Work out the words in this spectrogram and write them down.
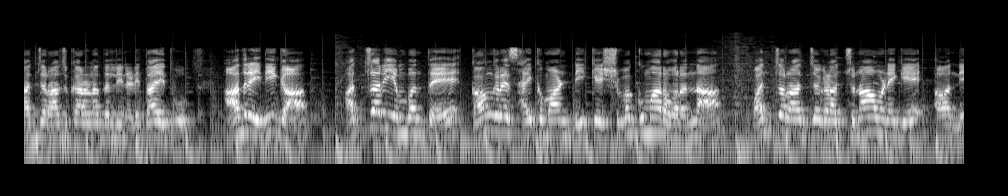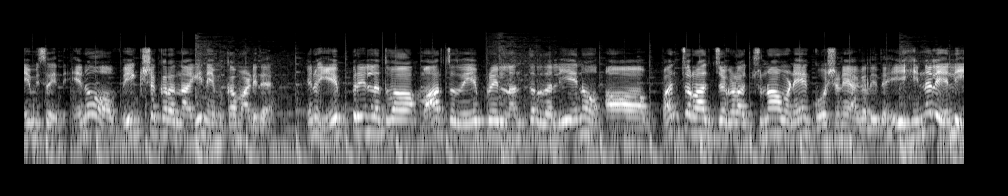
ರಾಜ್ಯ ರಾಜಕಾರಣದಲ್ಲಿ ನಡೀತಾ ಇದ್ವು. ಆದರೆ ಇದೀಗ ಅಚ್ಚರಿ ಎಂಬಂತೆ Congress high command D K Shivakumar ಅವರನ್ನ ಪಂಚರಾಜ್ಯಗಳ ಚುನಾವಣೆಗೆ ನೇಮಿಸ, ಏನೋ ವೀಕ್ಷಕರನ್ನಾಗಿ ನೇಮಕ ಮಾಡಿದೆ. ಏನು ಏಪ್ರಿಲ್ ಅಥವಾ ಮಾರ್ಚ್ ಅಥವಾ ಏಪ್ರಿಲ್ ನಂತರದಲ್ಲಿ ಏನು ಪಂಚರಾಜ್ಯಗಳ ಚುನಾವಣೆ ಘೋಷಣೆ ಆಗಲಿದೆ. ಈ ಹಿನ್ನೆಲೆಯಲ್ಲಿ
